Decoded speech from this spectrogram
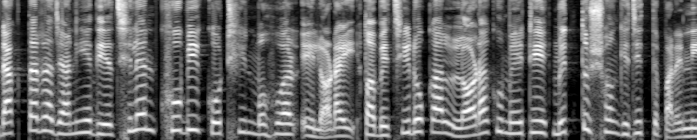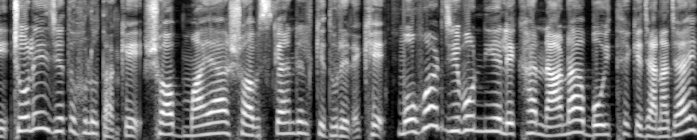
ডাক্তাররা জানিয়ে দিয়েছিলেন, খুবই কঠিন মহুয়ার এই লড়াই, তবে চিরকাল লড়াকু মেয়েটি মৃত্যুর সঙ্গে জিততে পারেননি চলেই যেতে হলো তাকে। সব মায়া, সব স্ক্যান্ডেলকে দূরে রেখে। মহুয়ার জীবন নিয়ে লেখা নানা বই থেকে জানা যায়,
